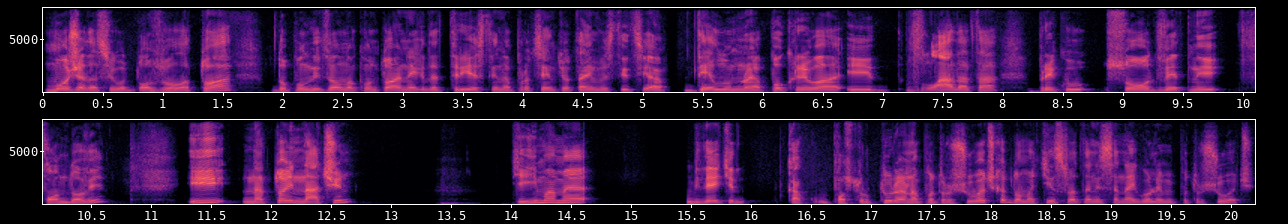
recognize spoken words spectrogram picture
може да се го дозвола тоа, дополнително кон тоа негде 30 на проценти од таа инвестиција делумно ја покрива и владата преку соодветни фондови и на тој начин ќе имаме бидејќи како по структура на потрошувачка домаќинствата ни се најголеми потрошувачи.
